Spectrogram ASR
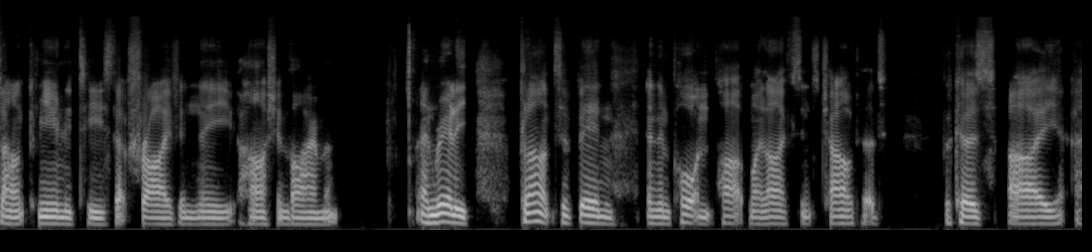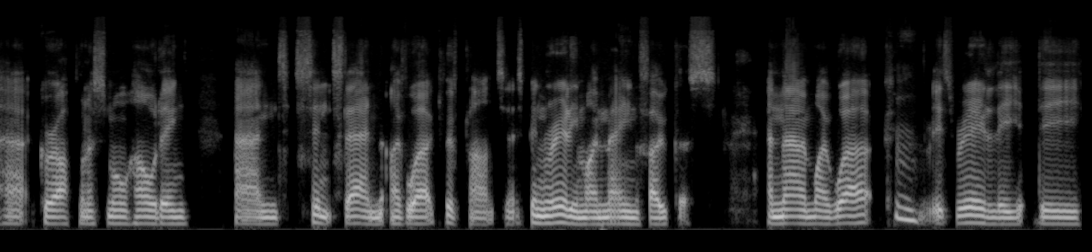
plant communities that thrive in the harsh environment. And really, plants have been an important part of my life since childhood because I uh, grew up on a small holding. And since then, I've worked with plants, and it's been really my main focus and now in my work mm. it's really the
